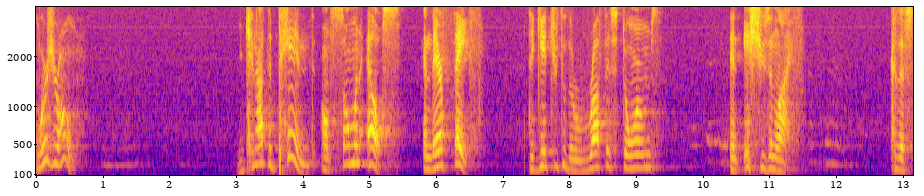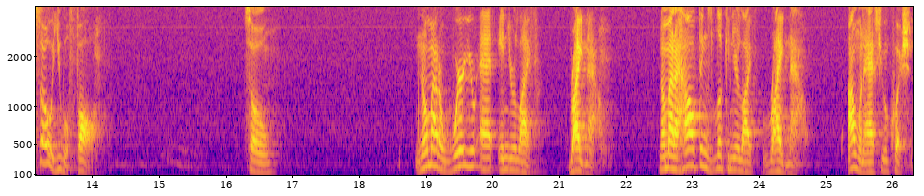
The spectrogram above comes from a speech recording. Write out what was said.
Where's your own? You cannot depend on someone else and their faith to get you through the roughest storms and issues in life. Because if so, you will fall. So, no matter where you're at in your life right now, no matter how things look in your life right now, I want to ask you a question.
